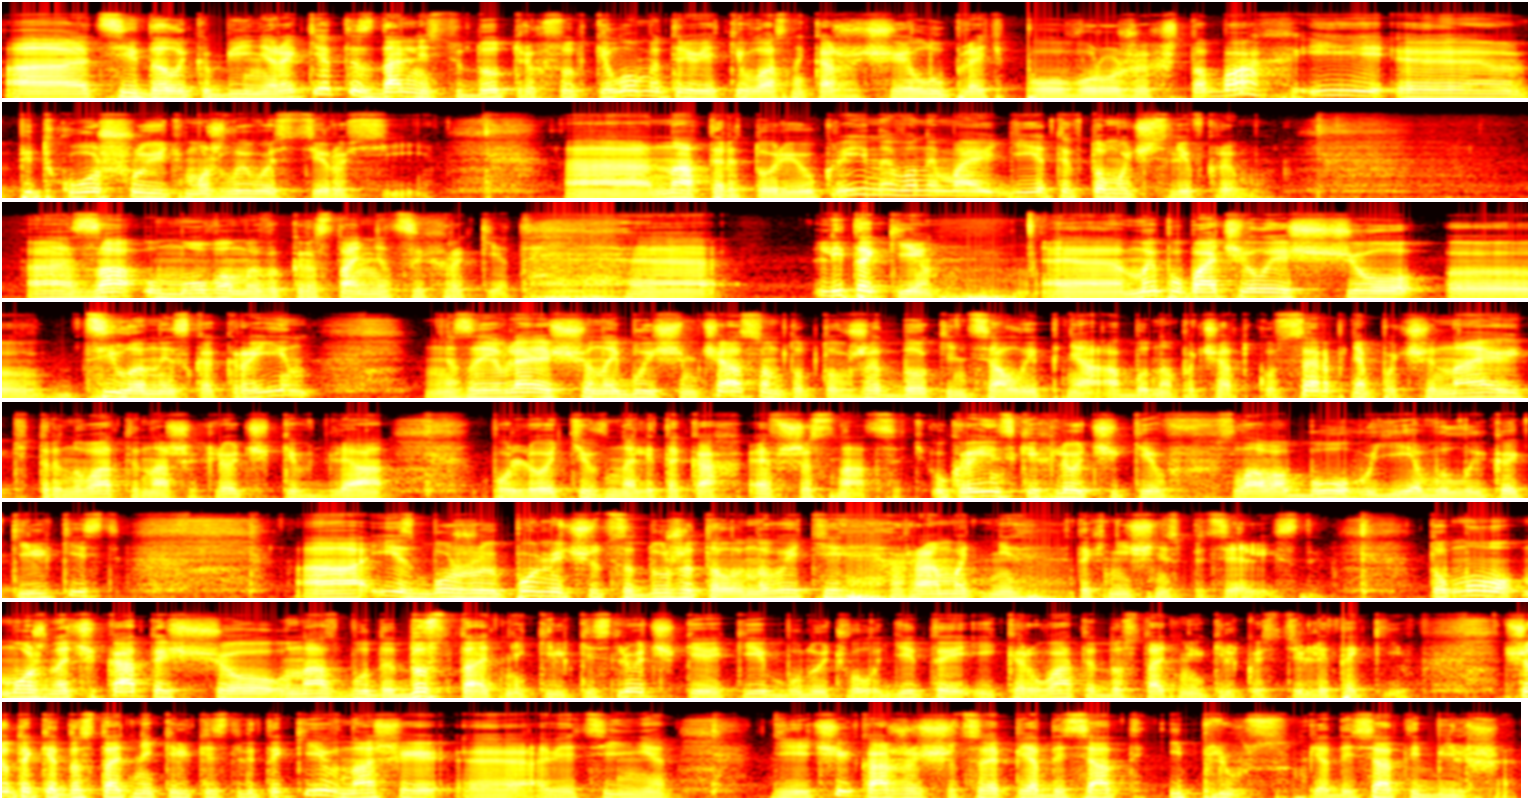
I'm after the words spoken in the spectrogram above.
А, ці далекобійні ракети з дальністю до 300 км, які, власне кажучи, луплять по ворожих штабах і е, підкошують можливості Росії. Е, на території України вони мають діяти, в тому числі в Криму. Е, за умовами використання цих ракет. Е, літаки. Е, Ми побачили, що ціла низка країн заявляє, що найближчим часом, тобто вже до кінця липня або на початку серпня, починають тренувати наших льотчиків для польотів на літаках F-16. Українських льотчиків, слава Богу, є велика кількість. А, І з Божою поміччю це дуже талановиті, грамотні технічні спеціалісти. Тому можна чекати, що у нас буде достатня кількість льотчиків, які будуть володіти і керувати достатньою кількістю літаків. Що таке достатня кількість літаків? Наші е, авіаційні діячі кажуть, що це 50 і плюс, 50 і більше.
